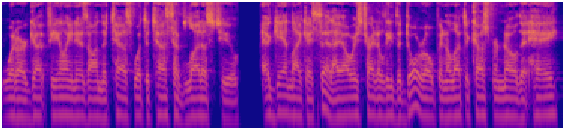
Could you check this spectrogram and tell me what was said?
what our gut feeling is on the test, what the tests have led us to. Again, like I said, I always try to leave the door open and let the customer know that hey,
